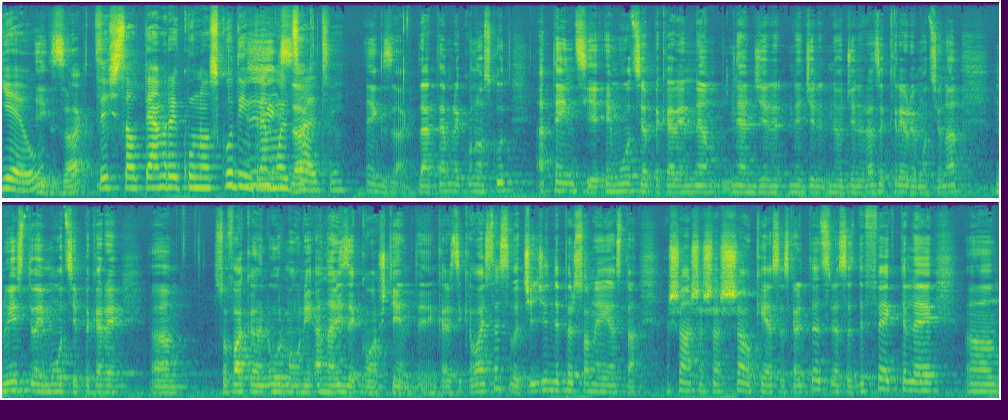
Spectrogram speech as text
eu. Exact. Deci sau te-am recunoscut dintre exact. mulți alții. Exact. Dar te-am recunoscut, atenție, emoția pe care ne-a, ne-a, ne, ne generează creierul emoțional nu este o emoție pe care uh, să o facă în urma unei analize conștiente, în care zic că, stai să văd ce gen de persoană e asta, așa, așa, așa, așa, ok, astea sunt calitățile, astea sunt defectele, uh,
